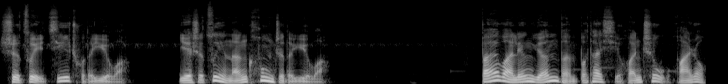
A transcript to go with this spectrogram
是最基础的欲望，也是最难控制的欲望。白婉玲原本不太喜欢吃五花肉，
